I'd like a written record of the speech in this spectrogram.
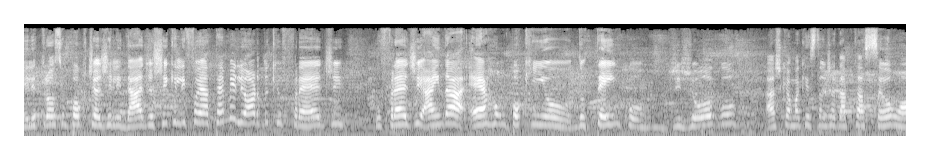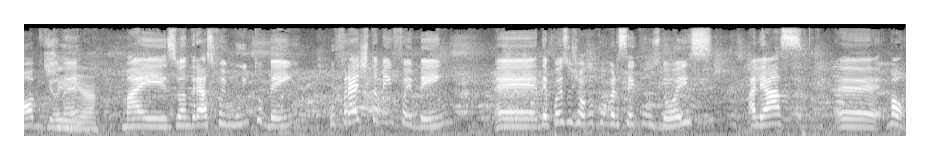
Ele trouxe um pouco de agilidade. Achei que ele foi até melhor do que o Fred. O Fred ainda erra um pouquinho do tempo de jogo. Acho que é uma questão de adaptação, óbvio, Sim, né? é. Mas o Andreas foi muito bem. O Fred também foi bem. É, depois do jogo eu conversei com os dois. Aliás, é, bom,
